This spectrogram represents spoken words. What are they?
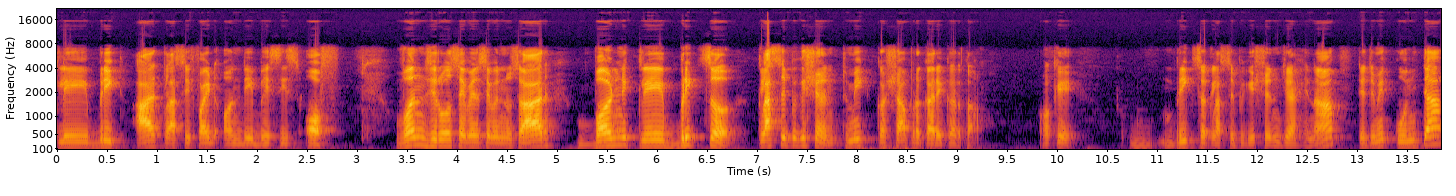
clay brick are classified on the basis of 1077 नुसार बर्न क्ले ब्रिकचं क्लासिफिकेशन तुम्ही कशा प्रकारे करता? ओके ब्रिकचं क्लासिफिकेशन जे आहे ना ते तुम्ही कोणत्या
